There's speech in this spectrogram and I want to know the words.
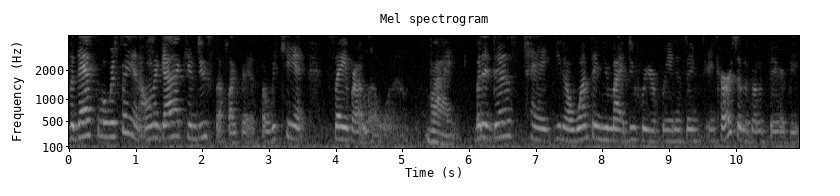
But that's what we're saying. Only God can do stuff like that. So we can't save our loved ones. Right. But it does take, you know, one thing you might do for your friend is encourage them to go to therapy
